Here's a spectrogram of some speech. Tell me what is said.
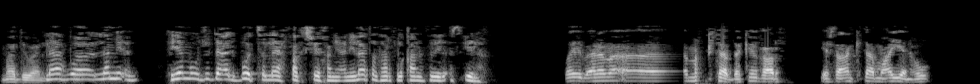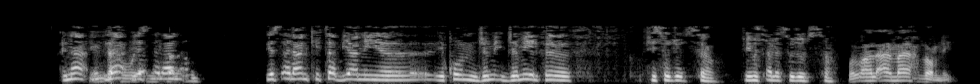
ما أدري وين. لا هو لم ي... هي موجودة على البوت الله يحفظك شيخنا يعني لا تظهر في القناة هذه الأسئلة. طيب أنا ما ما الكتاب ده كيف أعرف؟ يسأل عن كتاب معين هو؟ لا, لا يسأل عن يسأل عن كتاب يعني آه، يكون جميل, جميل في في سجود السهو في مسألة سجود السهو. والله الآن ما يحضرني.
